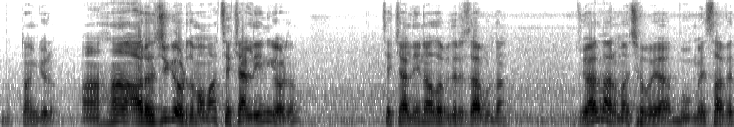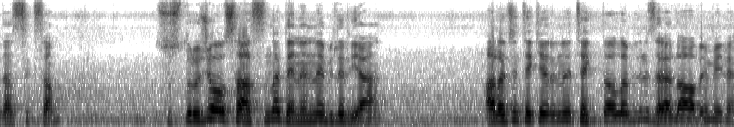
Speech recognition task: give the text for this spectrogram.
Buktan gör... Aha aracı gördüm ama tekerleğini gördüm. Tekerleğini alabiliriz ha buradan. Duyarlar mı acaba ya bu mesafeden sıksam? Susturucu olsa aslında denenebilir ya. Aracın tekerini tekte alabiliriz herhalde AVM ile.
